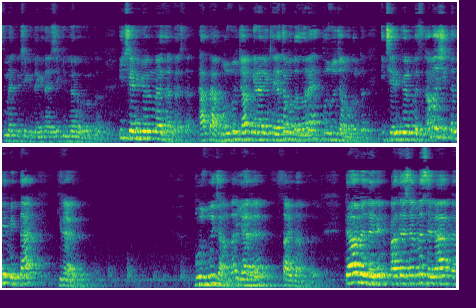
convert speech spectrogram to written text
simetrik şekilde giden şekiller olurdu. İçeri görünmez arkadaşlar. Hatta buzlu cam genellikle yatak odaları hep buzlu cam olurdu. İçeri görünmesin ama ışıkta bir miktar girerdi. Buzlu camda yarı saydamdır. Devam edelim. Arkadaşlar mesela e,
